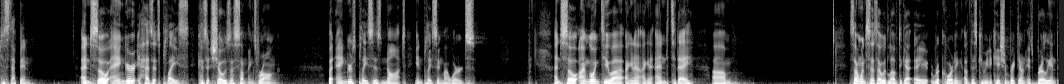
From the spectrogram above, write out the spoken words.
to step in. And so anger has its place because it shows us something's wrong. But anger's place is not in placing my words. And so I'm going to uh, I'm gonna I'm gonna end today. Um, someone says I would love to get a recording of this communication breakdown. It's brilliant.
